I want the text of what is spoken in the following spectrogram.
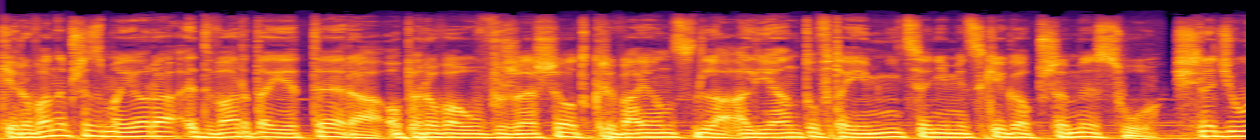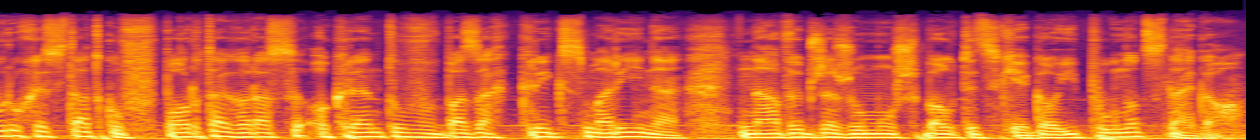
Kierowany przez majora Edwarda Jetera operował w Rzeszy, odkrywając dla aliantów tajemnice niemieckiego przemysłu. Śledził ruchy statków w portach oraz okrętów w bazach Kriegsmarine na wybrzeżu Mórz Bałtyckiego i Północnego.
